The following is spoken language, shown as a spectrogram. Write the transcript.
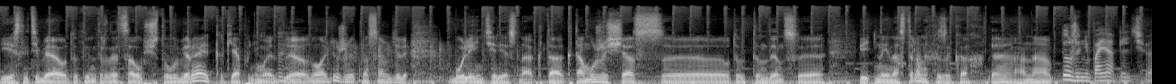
И если тебя вот это интернет-сообщество выбирает, как я понимаю, для молодежи это на самом деле более интересно. А к, к тому же сейчас э, вот эта тенденция петь на иностранных языках, да, она, Тоже непонятно для чего.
